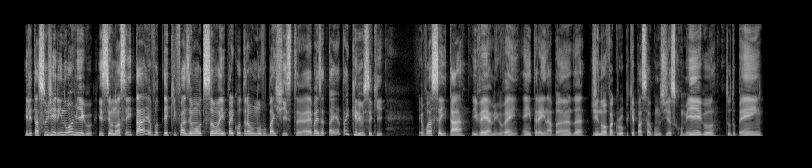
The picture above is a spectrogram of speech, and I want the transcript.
ele tá sugerindo um amigo. E se eu não aceitar, eu vou ter que fazer uma audição aí para encontrar um novo baixista. É, mas tá, tá incrível isso aqui. Eu vou aceitar e vem, amigo, vem. Entra aí na banda. De novo, a Group quer passar alguns dias comigo. Tudo bem.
